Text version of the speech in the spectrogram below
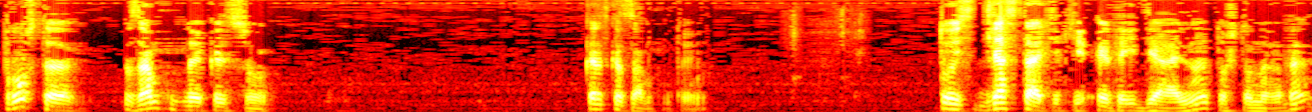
просто замкнутое кольцо короткозамкнутые. То есть для статики это идеально, то, что надо.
